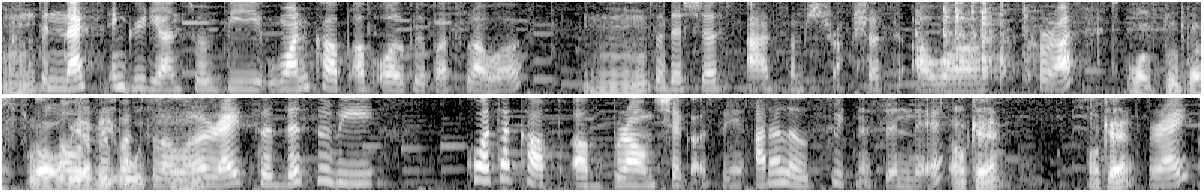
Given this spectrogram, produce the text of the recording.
Mm-hmm. The next ingredients will be one cup of all-purpose flour. Mm-hmm. So this just adds some structure to our crust. All-purpose flour. we have all-purpose oats. flour, mhm. right? So this will be quarter cup of brown sugar. So you add a little sweetness in there. Okay. Okay. right?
